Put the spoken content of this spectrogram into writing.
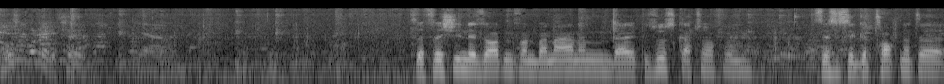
Toastbrot erzählt? So verschiedene Sorten von Bananen, da Süßkartoffeln. Das ist ja getrocknete,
